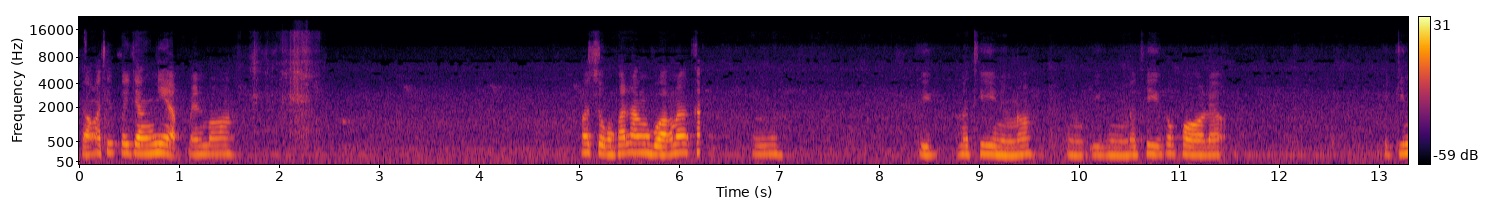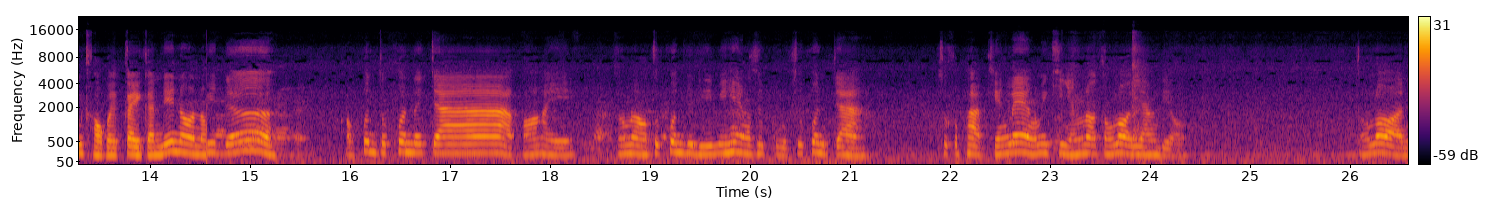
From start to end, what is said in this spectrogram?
สองอาทิตย์ก็ยังเงียบเป็นบ่ มาส่งพลังบวกนะคะอออีกนาทีหนึ่งเนาะอีกหนึ่งนาทีก็พอแล้ว ไปกินข้าวไก่ๆกันได้นอนเนาะพี่เด้อขอบคุณทุกคนเลยจ้า ขอให้น้องๆทุกคนอยู่ดีไมีแห้งสุขุทุกคนจ้า สุขภาพแข็งแรงไม่ขี้ยังเนาะต้องรออย่างเดียว ต้องรออัน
